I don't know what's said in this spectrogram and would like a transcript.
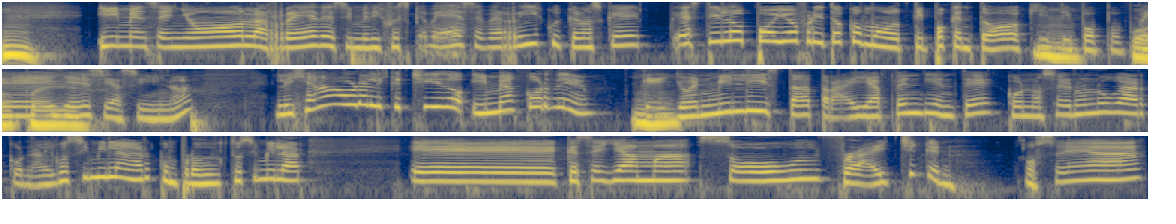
Mm. Y me enseñó las redes y me dijo, es que ve, se ve rico y que no sé qué. Estilo pollo frito como tipo Kentucky, Ujú, tipo Popeyes. Y así, ¿no? Le dije, ah, órale, qué chido. Y me acordé que yo en mi lista traía pendiente conocer un lugar con algo similar, con producto similar, eh, que se llama Soul Fried Chicken. O sea,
